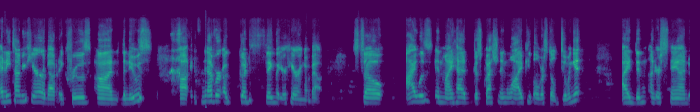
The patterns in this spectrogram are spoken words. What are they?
anytime you hear about a cruise on the news, uh, it's never a good thing that you're hearing about. So I was in my head just questioning why people were still doing it. I didn't understand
